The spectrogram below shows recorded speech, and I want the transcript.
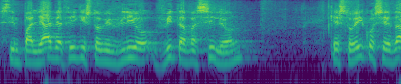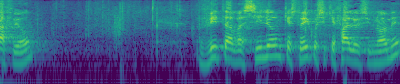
στην Παλιά Διαθήκη στο βιβλίο Β Βασίλειον και στο 20 εδάφιο, Β Βασίλειον και στο 20 κεφάλαιο, συγγνώμη,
